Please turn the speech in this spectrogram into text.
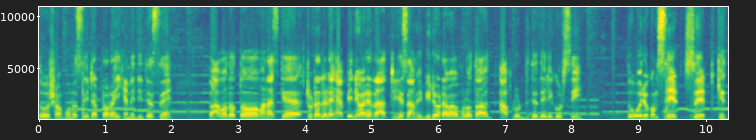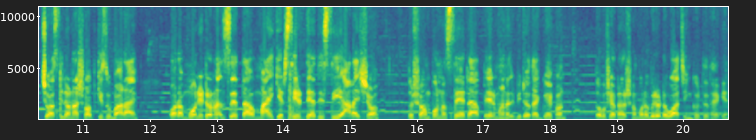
তো সম্পূর্ণ সেট আপটা ওরা এখানে দিতেছে। তো আপাতত মানে আজকে টোটাল এটা হ্যাপি নিউ ইয়ারের রাত, ঠিক আছে? আমি ভিডিওটা মূলত আপলোড দিতে দেরি করছি। তো ওই রকম সেট সেট কিচ্ছু আসছিল না সব কিছু বাড়ায়। ওরা মনিটর আনছে, তাও মাইকের সেট দিয়ে দিচ্ছি আড়াইশো। তো সম্পূর্ণ সেট আপের মানে ভিডিও থাকবে এখন। তো অবশ্যই আপনারা সম্পূর্ণ ভিডিওটা ওয়াচিং করতে থাকেন।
